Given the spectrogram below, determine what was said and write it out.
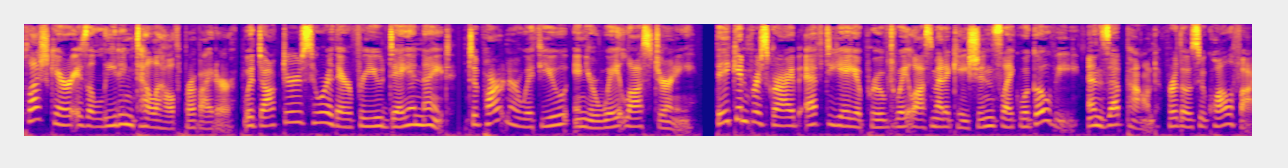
PlushCare is a leading telehealth provider with doctors who are there for you day and night to partner with you in your weight loss journey. They can prescribe FDA-approved weight loss medications like Wagovi and Zepbound for those who qualify.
